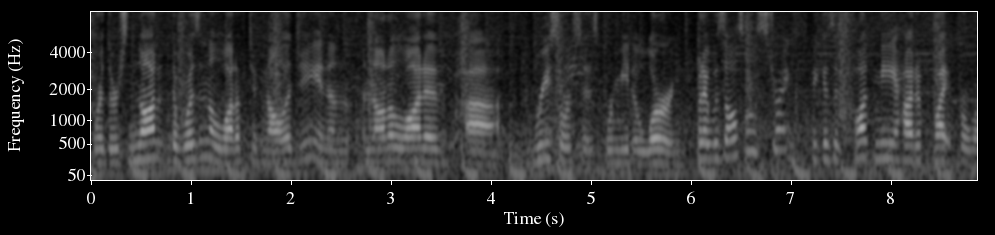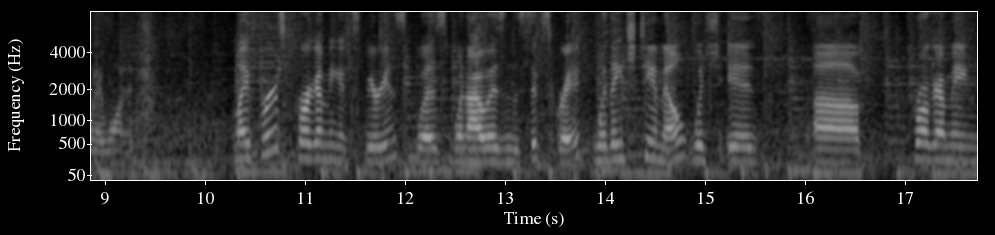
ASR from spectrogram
where there's not, there wasn't a lot of technology and not a lot of uh, resources for me to learn. But it was also a strength because it taught me how to fight for what I wanted. My first programming experience was when I was in the sixth grade with HTML, which is a programming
